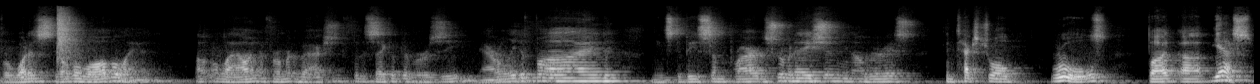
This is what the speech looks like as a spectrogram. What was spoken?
for what is still the law of the land, allowing affirmative action for the sake of diversity, narrowly defined, needs to be some prior discrimination, you know, various contextual rules. But uh, yes,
